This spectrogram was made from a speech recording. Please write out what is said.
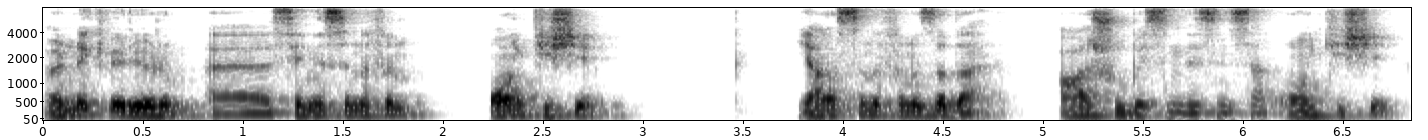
Örnek veriyorum e, senin sınıfın 10 kişi. Yan sınıfınızda da A şubesindesin sen 10 kişi.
